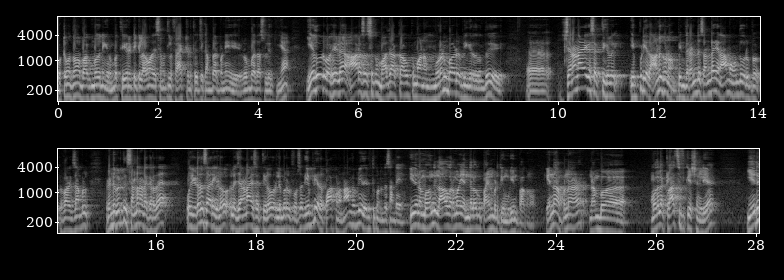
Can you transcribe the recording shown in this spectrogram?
ஒட்டுமொத்தமாக பார்க்கும்போது நீங்கள் ரொம்ப தியரட்டிக்கலாகவும் அதே சமயத்தில் ஃபேக்ட் எடுத்து வச்சு கம்பேர் பண்ணி ரொம்ப இதாக சொல்லியிருக்கீங்க. ஏதோ ஒரு வகையில் ஆர்எஸ்எஸுக்கும் பாஜகவுக்குமான முரண்பாடு அப்படிங்கிறது வந்து ஜனநாயக சக்திகள் எப்படி அதை அணுகணும்? இப்போ இந்த ரெண்டு சண்டையை நாம் வந்து ஒரு ஃபார் எக்ஸாம்பிள் ரெண்டு பேர்த்துக்கு சண்டை நடக்கிறத ஒரு இடதுசாரிகளோ இல்லை ஜனநாயக சக்திகளோ ஒரு லிபரல் ஃபோர்ஸ் அது எப்படி அதை பார்க்கணும்? நாம் எப்படி அதை எடுத்துக்கணும் இந்த சண்டையை? இதை நம்ம வந்து லாபகரமாக எந்த அளவுக்கு பயன்படுத்திக்க முடியும்னு பார்க்கணும். என்ன அப்படின்னா நம்ம முதல்ல கிளாசிஃபிகேஷன்லேயே எது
